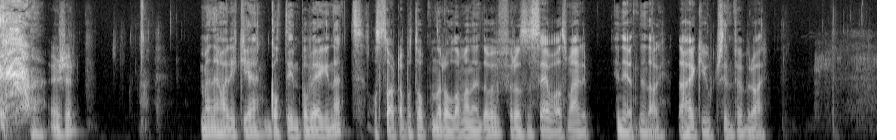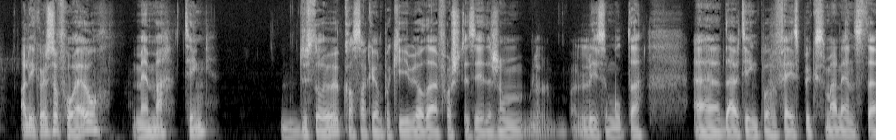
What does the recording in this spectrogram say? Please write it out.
Unnskyld. Men jeg har ikke gått inn på VG-nett og starta på toppen og rolla meg nedover for å se hva som er i nyhetene i dag. Det har jeg ikke gjort siden februar. Allikevel så får jeg jo med meg ting. Du står jo i kassakøen på Kiwi, og det er førstesider som lyser mot deg. Eh, Det er jo ting på Facebook som er den eneste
